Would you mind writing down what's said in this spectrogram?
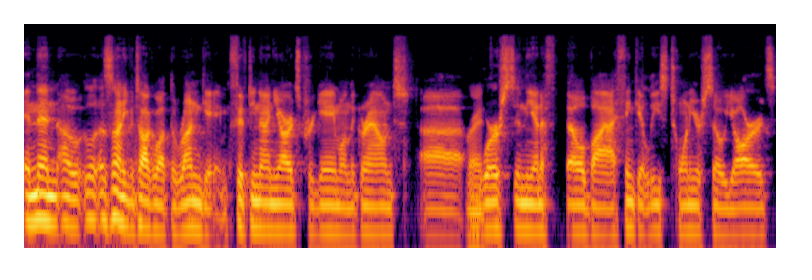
and then oh, let's not even talk about the run game. 59 yards per game on the ground uh, right. worst in the nfl by i think at least 20 or so yards.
